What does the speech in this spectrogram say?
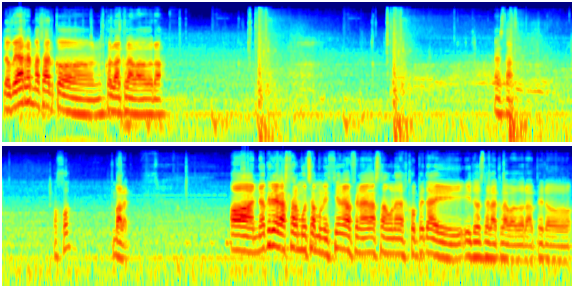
Lo voy a rematar con, con la clavadora. Ahí está. Ojo. Vale. Ah, no quería gastar mucha munición. Al final he gastado una de escopeta y, dos de la clavadora, pero...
